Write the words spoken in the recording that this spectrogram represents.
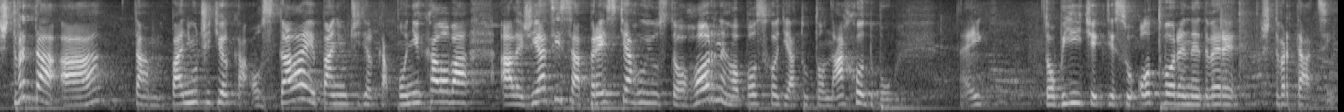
Štvrtá A tam pani učiteľka ostala, je pani učiteľka Ponechalová, ale žiaci sa presťahujú z toho horného poschodia tuto na chodbu. Hej. To vidíte, kde sú otvorené dvere štvrtáci. E,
